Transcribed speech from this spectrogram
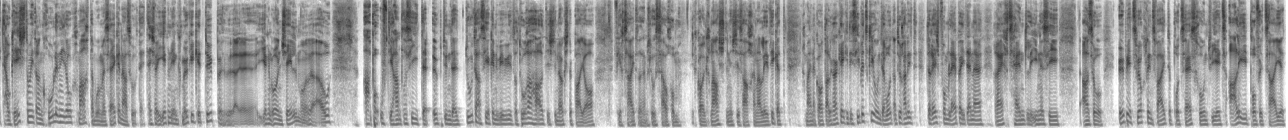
hat auch gestern wieder einen coolen Eindruck gemacht, da muss man sagen. Also, der, der ist ja irgendwie ein gemögiger Typ, äh, irgendwo ein Schelm auch. Aber auf der anderen Seite, ob du, das irgendwie wieder durchhaltest, die nächsten paar Jahre, vielleicht sagt er am Schluss auch um, ich gehe in den Knast, dann ist die Sache erledigt. Ich meine, er geht alle gegen die 70 und er will natürlich auch nicht den Rest vom Leben in diesen Rechtshändel rein sein. Also, ob jetzt wirklich ein zweiter Prozess kommt, wie jetzt alle prophezeien,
